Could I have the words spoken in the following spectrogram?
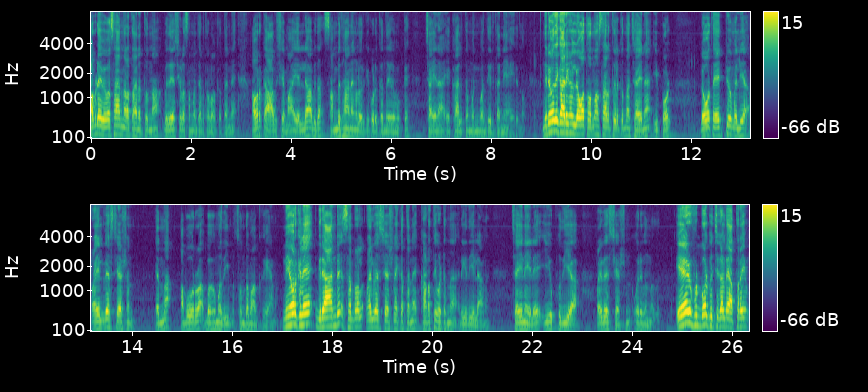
അവിടെ വ്യവസായം നടത്താനെത്തുന്ന വിദേശികളെ സംബന്ധിച്ചിടത്തോളം ഒക്കെ തന്നെ അവർക്ക് ആവശ്യമായ എല്ലാവിധ സംവിധാനങ്ങളും ഒരുക്കി കൊടുക്കുന്നതിലുമൊക്കെ ചൈന എക്കാലത്ത് മുൻപന്തിയിൽ തന്നെയായിരുന്നു. നിരവധി കാര്യങ്ങൾ ലോകത്ത് ഒന്നാം സ്ഥാനത്ത് നിൽക്കുന്ന ചൈന ഇപ്പോൾ ലോകത്തെ ഏറ്റവും വലിയ റെയിൽവേ സ്റ്റേഷൻ എന്ന അപൂർവ ബഹുമതിയും സ്വന്തമാക്കുകയാണ്. ന്യൂയോർക്കിലെ ഗ്രാൻഡ് സെൻട്രൽ റെയിൽവേ സ്റ്റേഷനൊക്കെ തന്നെ കടത്തിവെട്ടുന്ന രീതിയിലാണ് ചൈനയിലെ ഈ പുതിയ റെയിൽവേ സ്റ്റേഷൻ ഒരുങ്ങുന്നത്. ഏഴ് ഫുട്ബോൾ പിച്ചുകളുടെ അത്രയും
